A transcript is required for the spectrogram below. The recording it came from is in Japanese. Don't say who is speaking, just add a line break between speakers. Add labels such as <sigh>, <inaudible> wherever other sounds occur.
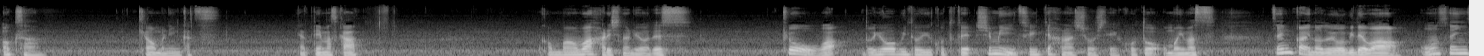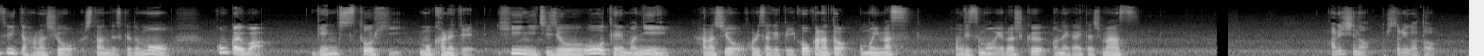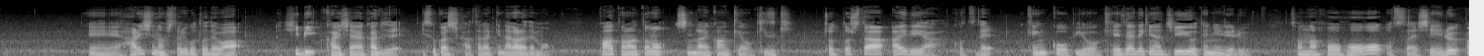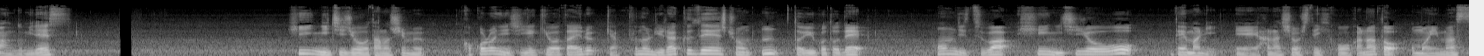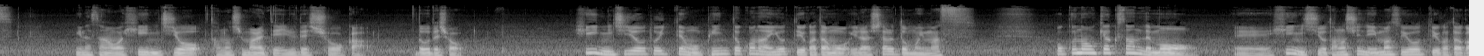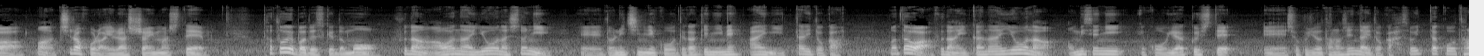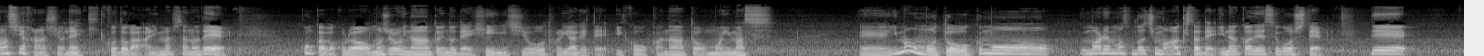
奥さん今日も妊活やっていますか？こんばんはハリシのりょうです。今日は土曜日ということで趣味について話をしていこうと思います。前回の土曜日では温泉について話をしたんですけども今回は現実逃避も兼ねて非日常をテーマに話を掘り下げていこうかなと思います。本日もよろしくお願いいたします。ハリ氏の独り言。えー、ハリ氏の独り言では日々会社や家事で忙しく働きながらでもパートナーとの信頼関係を築きちょっとしたアイデアコツで健康美容経済的な自由を手に入れるそんな方法をお伝えしている番組です。非日常を楽しむ心に刺激を与えるギャップのリラクゼーションということで本日は非日常をテーマに、えー、話をしていこうかなと思います。皆さんは非日常を楽しまれているでしょうか？どうでしょう？非日常といってもピンとこないよっていう方もいらっしゃると思います。僕のお客さんでも、えー、非日常楽しんでいますよっていう方が、まあ、ちらほらいらっしゃいまして例えばですけども普段会わないような人に、えー、土日に、ね、こう出かけにね会いに行ったりとかまたは普段行かないようなお店にこう予約してえー、食事を楽しんだりとかそういったこう楽しい話をね聞くことがありましたので今回はこれは面白いなというので非日常を取り上げていこうかなと思います、えー、今思うと僕も生まれも育ちも秋田で田舎で過ごしてで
